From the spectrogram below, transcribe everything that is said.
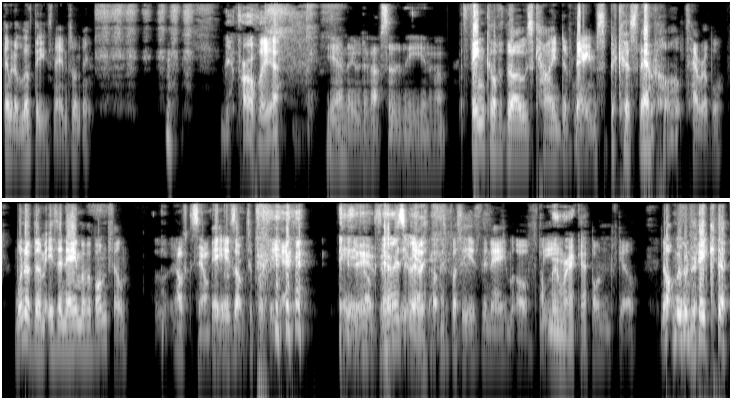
They would have loved these names, wouldn't they? Yeah, probably, yeah. Yeah, they would have absolutely eaten them up. Think of those kind of names because they're all terrible. One of them is a name of a Bond film. I was going to say It is Octopussy, yes. It Is is it? Octopussy. Oh, is it really? Yes, Octopussy is the name of the Moonraker. Bond girl. Not Moonraker.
